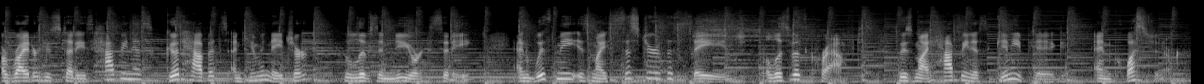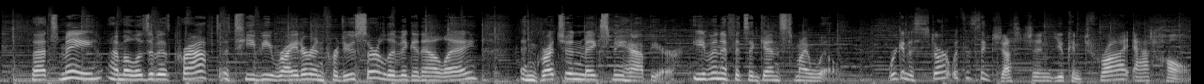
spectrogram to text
a writer who studies happiness, good habits, and human nature, who lives in New York City. And with me is my sister, the sage, Elizabeth Craft, who's my happiness guinea pig and questioner. That's me. I'm Elizabeth Craft, a TV writer and producer living in LA, and Gretchen makes me happier, even if it's against my will. We're going to start with a suggestion you can try at home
